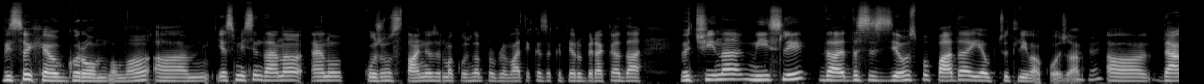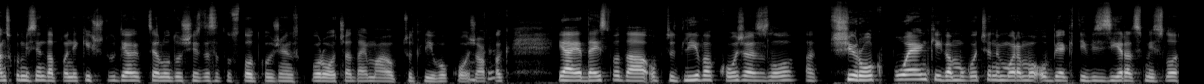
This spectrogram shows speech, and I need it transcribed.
V bistvu jih je ogromno. No? Um, jaz mislim, da je eno, eno kožno stanje, oziroma kožna problematika, za katero bi rekla, da večina misli, da, da se z njo spopada, je občutljiva koža. Okej. Uh, dejansko mislim, da po nekih študijah celo do 60 odstotkov žensk poroča, da imajo občutljivo kožo. Okej. Ampak ja, je dejstvo, da občutljiva koža je zelo uh, širok pojem, ki ga mogoče ne moremo objektivizirati v smislu.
